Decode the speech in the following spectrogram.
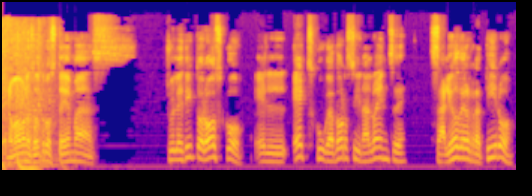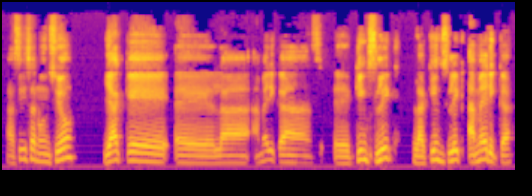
Bueno, vamos a otros temas. Chuletito Orozco, el exjugador sinaloense, salió del retiro, así se anunció, ya que eh, la América eh, Kings League, la Kings League América,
